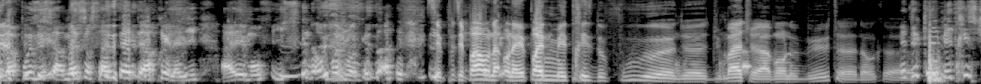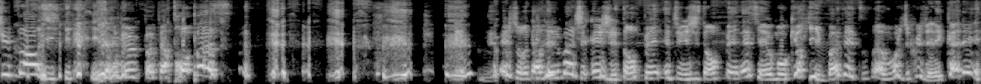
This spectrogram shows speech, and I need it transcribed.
il a posé sa main sur sa tête et après il a dit Allez, mon fils. Non, moi je vois que ça. C'est pas, on n'avait pas une maîtrise de fou euh, de- du match euh, avant le but, euh, donc. euh, Mais de quelle maîtrise tu parles? Il, il même pas à faire trois passes. Et je regardais le match et j'étais en, j'étais en il y avait mon cœur qui battait, tout ça. Moi, j'ai cru que j'allais caler.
